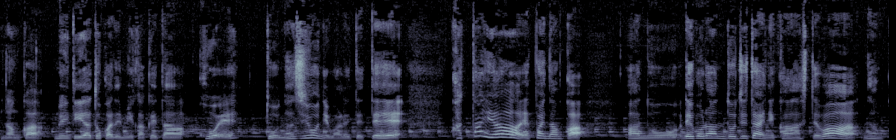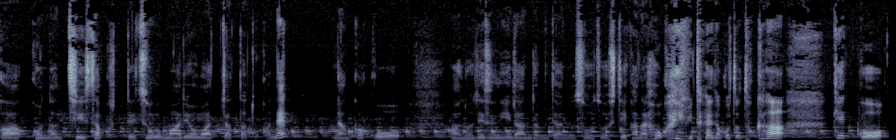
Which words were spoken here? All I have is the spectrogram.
なんかメディアとかで見かけた声と同じように割れてて方ややっぱりなんかあのレゴランド自体に関してはなんかこんな小さくてすぐ周り終わっちゃったとかね。なんかこうあのディズニーランドみたいなの想像していかない方がいいみたいなこととか 結構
